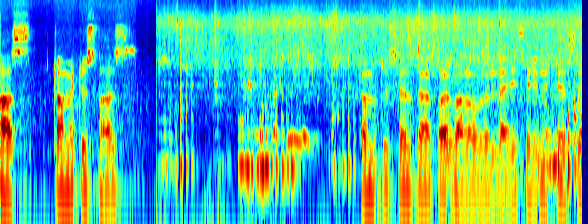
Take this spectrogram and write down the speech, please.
sauce, tomato sauce. Tomato sauce দেওয়ার পরে ভালোভাবে লাড়ি চেড়ে নিতে আছে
